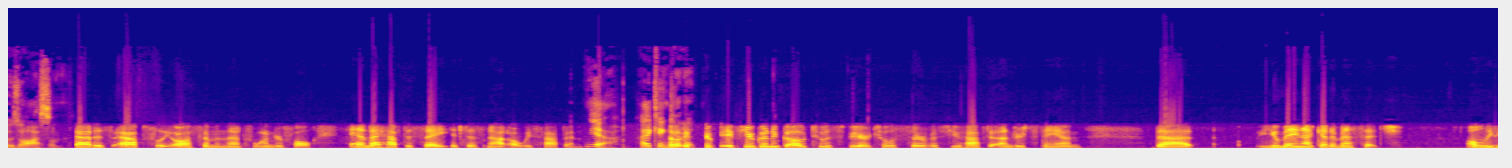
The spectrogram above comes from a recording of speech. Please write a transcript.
It was awesome. That is absolutely awesome, and that's wonderful. And I have to say, it does not always happen. Yeah, I can So get if it. you're, if you're going to go to a spiritualist service, you have to understand that you may not get a message. Only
